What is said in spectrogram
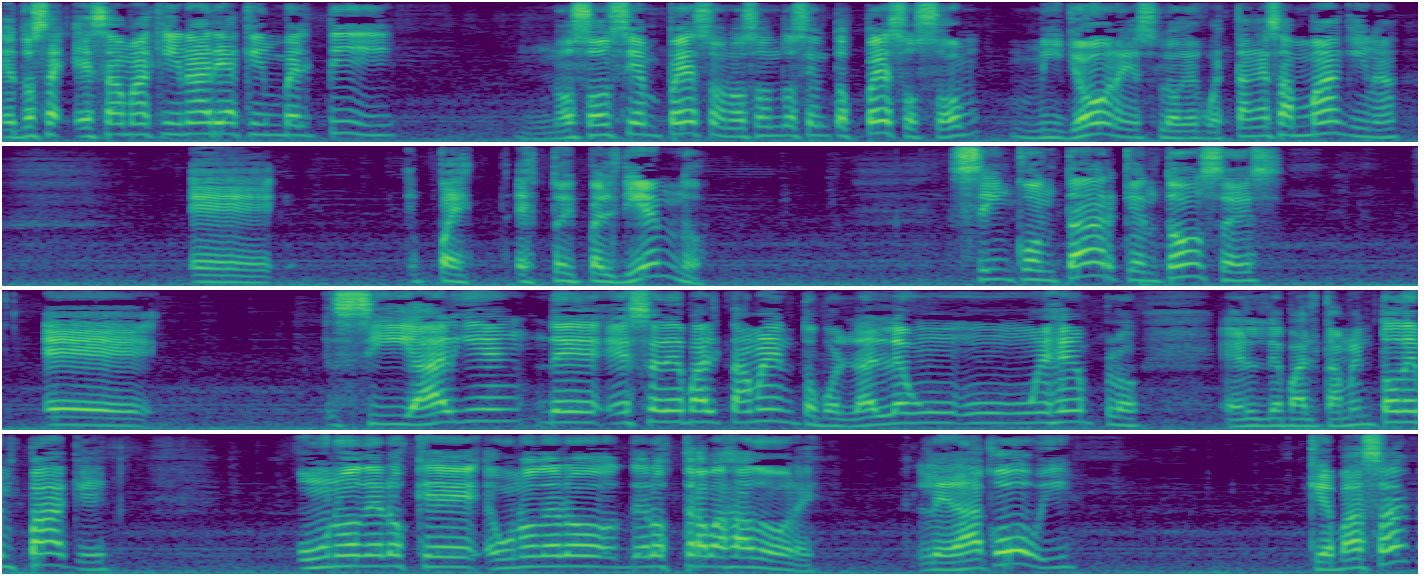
Entonces esa maquinaria que invertí, no son 100 pesos, no son 200 pesos, son millones lo que cuestan esas máquinas, eh, pues estoy perdiendo. Sin contar que entonces, eh, si alguien de ese departamento, por darle un, un- ejemplo, el departamento de empaque, uno de los que, uno de los, de los trabajadores le da COVID, ¿qué pasa?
